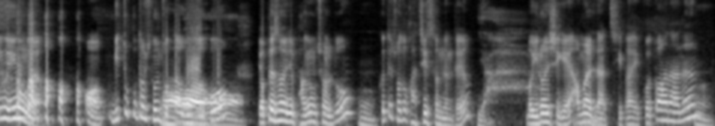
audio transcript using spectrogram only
이거 이건 거예요. 어 밑뚝부터 돈 줬다고 어. 하고 옆에서 이제 방용철도 음. 그때 저도 같이 있었는데요. 야. 뭐 이런 식의 아무 말 음. 대잔치가 있고 또 하나는 음.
